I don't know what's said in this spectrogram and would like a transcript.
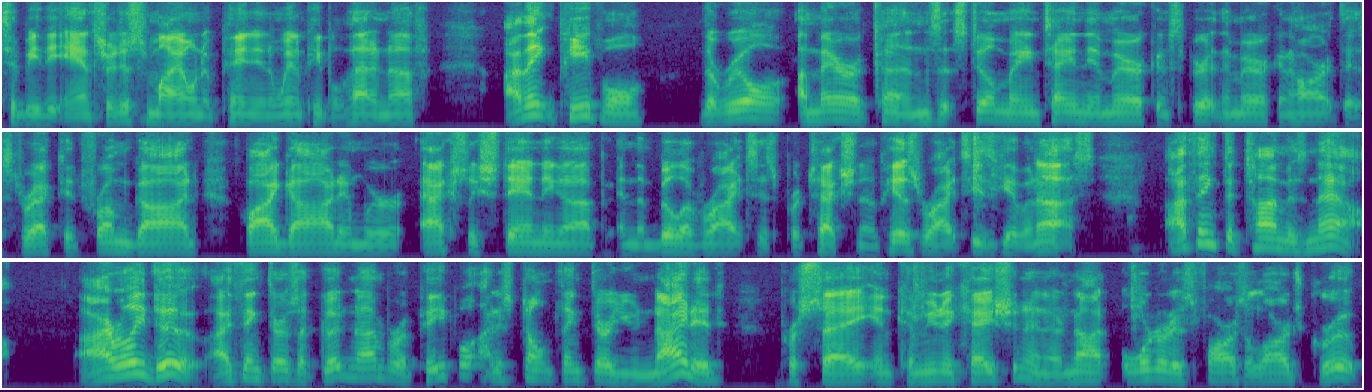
to be the answer. Just my own opinion. When people have had enough, I think people, the real Americans that still maintain the American spirit and the American heart, that's directed from God by God, and we're actually standing up, and the Bill of Rights is protection of His rights He's given us. I think the time is now. I really do. I think there's a good number of people. I just don't think they're united per se in communication and they're not ordered as far as a large group.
